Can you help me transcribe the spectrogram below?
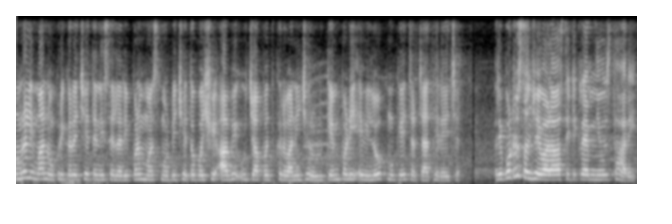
અમરેલીમાં નોકરી કરે છે, તેની સેલરી પણ મસ્ત મોટી છે, તો પછી આવી ઉચાપત કરવાની જરૂર કેમ પડી એવી લોકમુખે ચર્ચા થઈ રહી છે. રિપોર્ટર સંજયવાળા, સિટી ક્રાઇમ ન્યૂઝ ધારી.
